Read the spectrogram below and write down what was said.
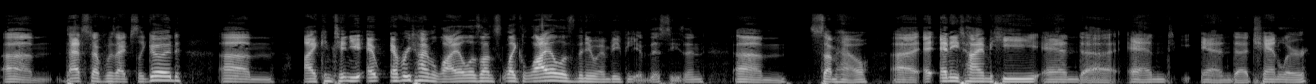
Um, that stuff was actually good. Um, I continue every time Lyle is on, like Lyle is the new MVP of this season. Um, somehow, uh, anytime he and, uh, and, and, uh, Chandler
